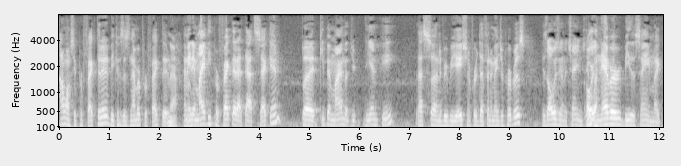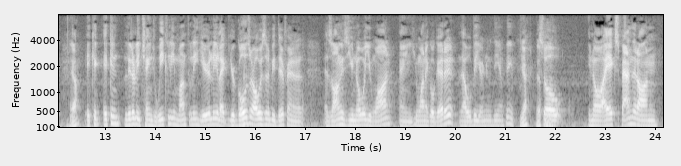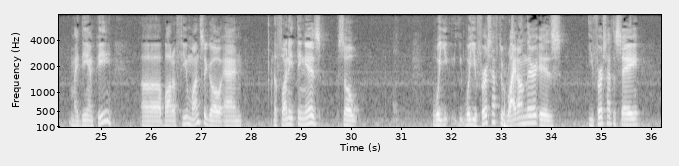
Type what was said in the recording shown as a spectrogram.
I don't want to say perfected it because it's never perfected. Nah. I mean, it might be perfected at that second, but keep in mind that DMP, that's an abbreviation for definite major purpose, is always going to change. It Oh, will never be the same. Like yeah. it can it can literally change weekly, monthly, yearly. Like your goals are always going to be different. And as long as you know what you want and you want to go get it, that will be your new DMP. Yeah, definitely. So, you know, I expanded on my DMP uh, about a few months ago, and the funny thing is, so what you- what you first have to write on there is you first have to say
